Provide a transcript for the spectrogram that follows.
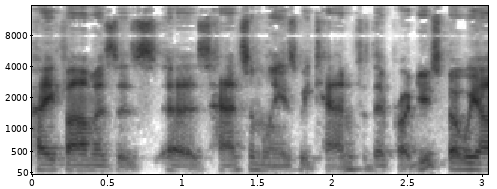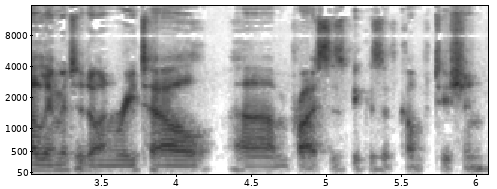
pay farmers as, as handsomely as we can for their produce, but we are limited on retail um, prices because of competition.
